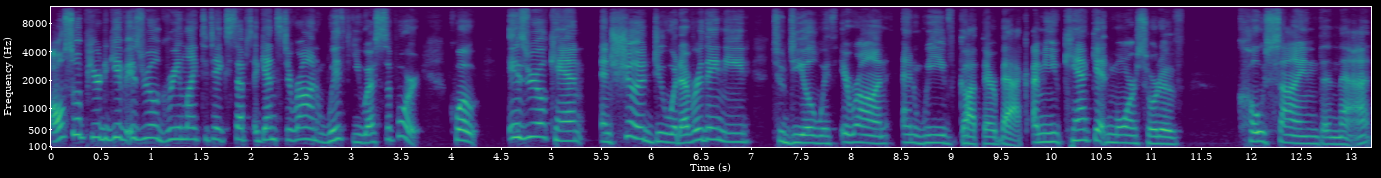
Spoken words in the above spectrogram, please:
also appeared to give Israel green light to take steps against Iran with U.S. support. Quote, Israel can and should do whatever they need to deal with Iran, and we've got their back. I mean, you can't get more sort of co-signed than that.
